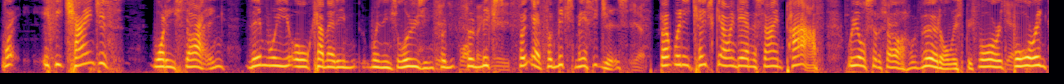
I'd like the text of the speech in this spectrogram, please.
like, if he changes what he's saying, then we all come at him when he's losing for, for mixed for, yeah for mixed messages. Yeah. But when he keeps going down the same path, we all sort of say, "Oh, we've heard all this before. It's Yeah. boring."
